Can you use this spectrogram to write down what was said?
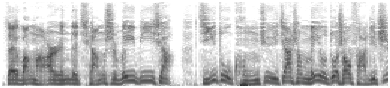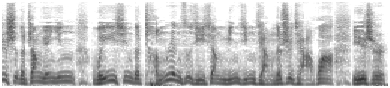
在王马二人的强势威逼下，极度恐惧加上没有多少法律知识的张元英，违心的承认自己向民警讲的是假话，于是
